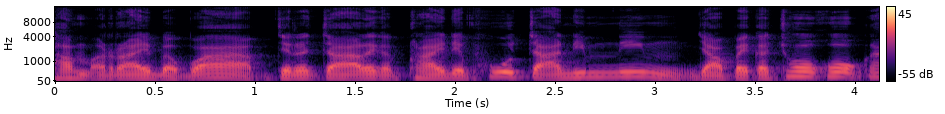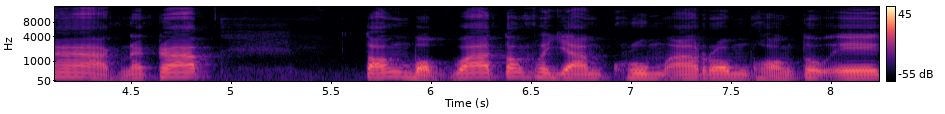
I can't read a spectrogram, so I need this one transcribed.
ทำอะไรแบบว่าเจรจาอะไรกับใครเนี่ยพูดจานิ่มๆ อย่าไปกระโชกโคกหากนะครับ ต้องบอกว่าต้องพยายามคลุมอารมณ์ของตัวเอง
